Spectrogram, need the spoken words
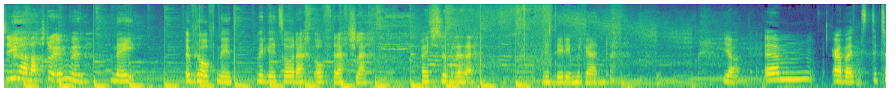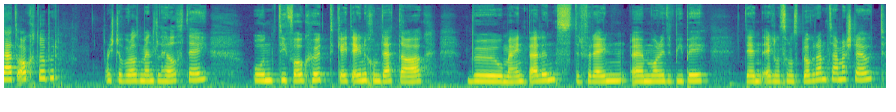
Gina, lachst du immer? Nein, Überhaupt nicht. Mir geht so recht oft recht schlecht. willst du darüber reden? Mit dir immer gern. Ja, ähm, eben, der 10. Oktober ist der World Mental Health Day und die Folge heute geht eigentlich um diesen Tag, weil Mind Balance, der Verein, ähm, wo ich dabei bin, dann eigentlich so ein Programm zusammenstellt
